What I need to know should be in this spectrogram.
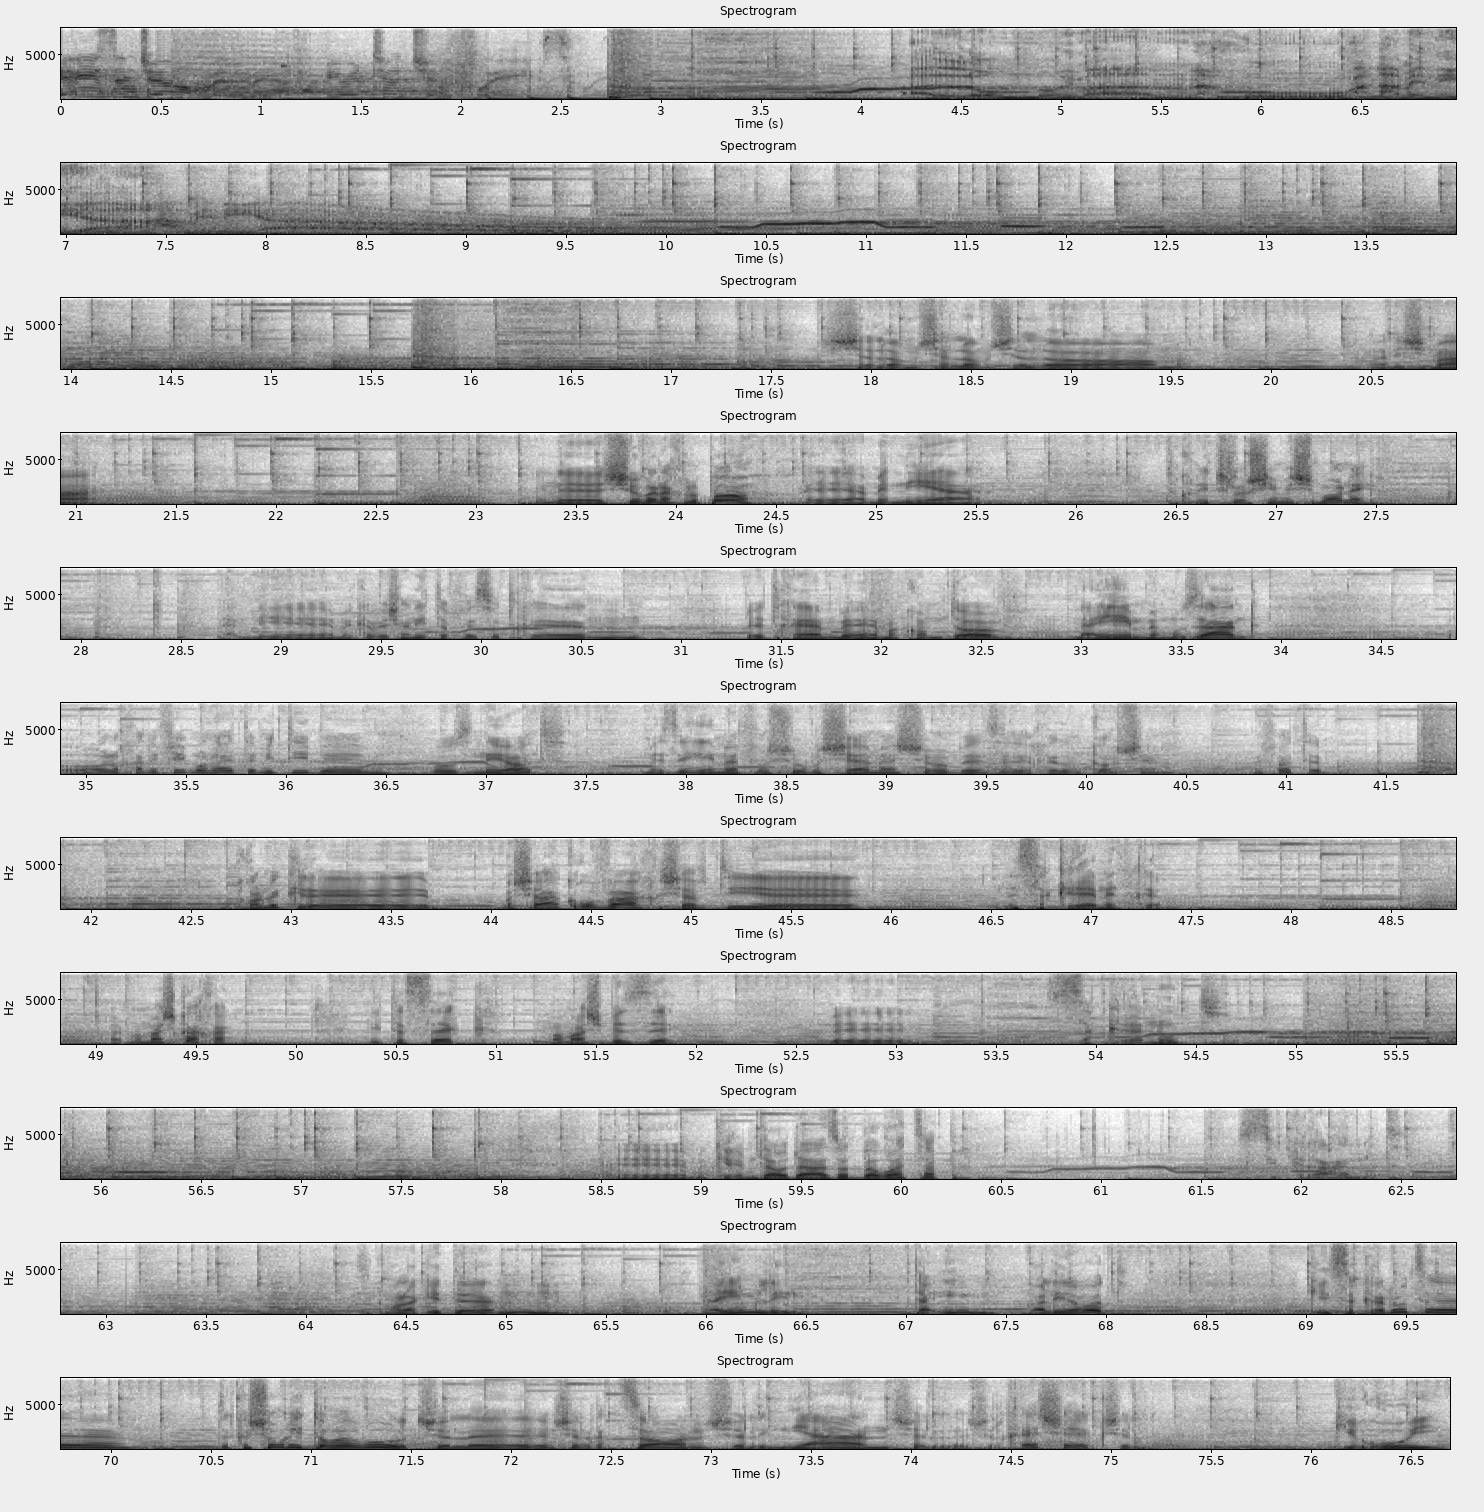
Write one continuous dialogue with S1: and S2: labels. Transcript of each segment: S1: Ladies and gentlemen, may I have your attention, please?
S2: אלון נוימן הוא המניע. המניע.
S3: שלום, שלום, שלום. מה נשמע? הנה, שוב אנחנו פה, אה, המניע, תוכנית 38. אני אה, מקווה שאני אתפס אתכם ואתכם במקום טוב, נעים, ממוזג. או לחליפים, אולי אתם איתי באוזניות? מזיעים איפשהו בשמש או באיזה חדר כושר? איפה אתם? בכל מקרה, בשעה הקרובה חשבתי אה, לסקרן אתכם. ממש ככה, להתעסק ממש בזה, בסקרנות. מכירים את ההודעה הזאת בוואטסאפ? סקרנט. זה כמו להגיד, אה, "מ, טעים לי, טעים, בא לי עוד. כי סקרנות זה, זה קשור להתעוררות של, אה, של רצון, של עניין, של, של חשק, של גירוי.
